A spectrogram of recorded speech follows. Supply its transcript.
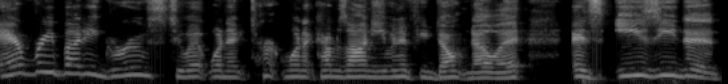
Everybody grooves to it when it when it comes on, even if you don't know it it's easy to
